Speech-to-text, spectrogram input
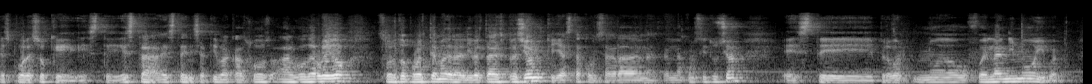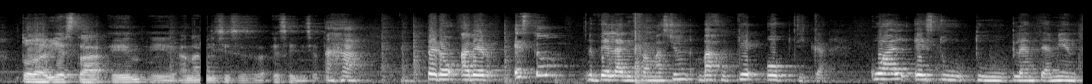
Es por eso que este, esta, esta iniciativa causó algo de ruido, sobre todo por el tema de la libertad de expresión, que ya está consagrada en la, en la Constitución, este, pero bueno, no fue el ánimo y bueno, todavía está en eh, análisis esa, iniciativa. Ajá. Pero a ver, esto de la difamación, ¿bajo qué óptica? ¿Cuál es tu, planteamiento?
